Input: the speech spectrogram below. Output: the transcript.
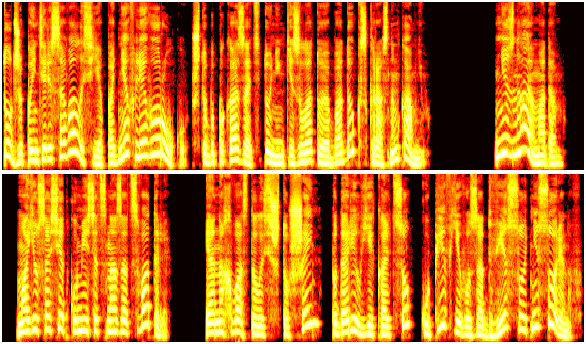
Тут же поинтересовалась я, подняв левую руку, чтобы показать тоненький золотой ободок с красным камнем. «Не знаю, мадам. Мою соседку месяц назад сватали, и она хвасталась, что Шейн подарил ей кольцо, купив его за две сотни соринов.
